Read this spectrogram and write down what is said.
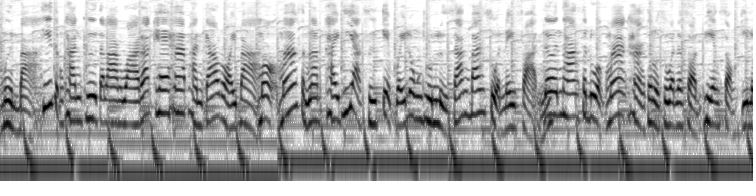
20,000 บาท ที่สำคัญคือตารางวาระแค่ 5,900 บาท เหมาะมากสำหรับใครที่อยากซื้อเก็บไว้ลงทุนหรือสร้างบ้านสวนในฝัน เดินทางสะดวกมากห่างถนนสุวรรณสอนเพียง 2 กิโล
